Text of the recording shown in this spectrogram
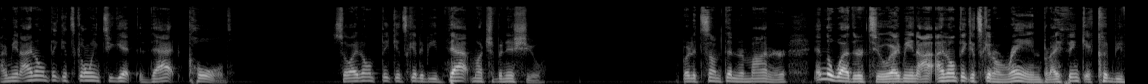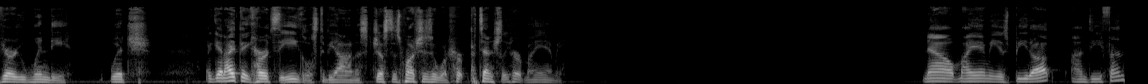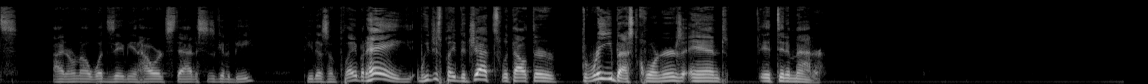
I mean, I don't think it's going to get that cold. So I don't think it's going to be that much of an issue. But it's something to monitor. And the weather, too. I mean, I, don't think it's going to rain, but I think it could be very windy, which, again, I think hurts the Eagles, to be honest, just as much as it would hurt, potentially hurt Miami. Now, Miami is beat up on defense. I don't know what Xavier Howard's status is going to be if he doesn't play. But hey, we just played the Jets without their three best corners, and it didn't matter.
